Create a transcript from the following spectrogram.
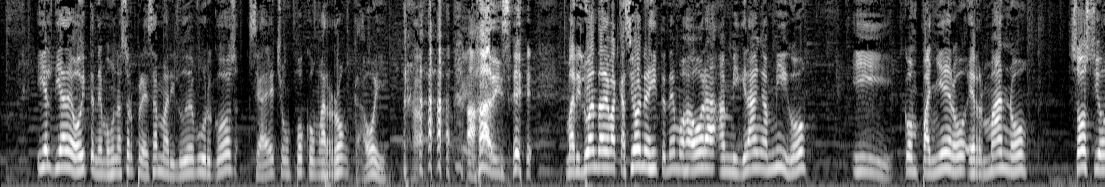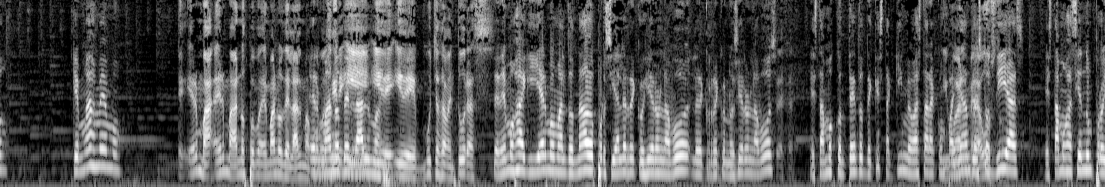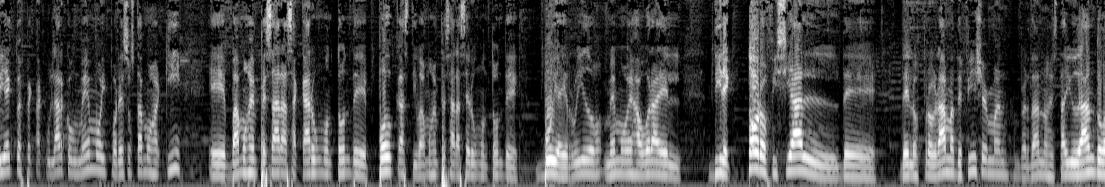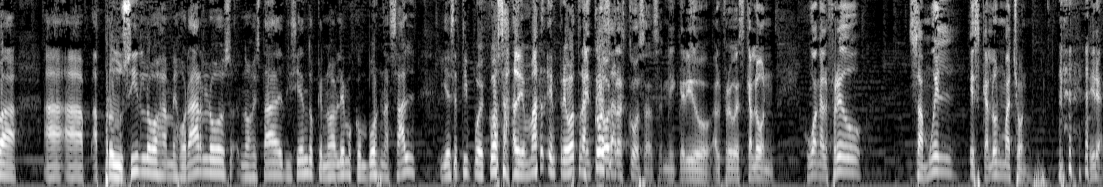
Y el día de hoy tenemos una sorpresa. Marilú de Burgos se ha hecho un poco más ronca hoy. Ajá, Ajá dice. Marilú anda de vacaciones y tenemos ahora a mi gran amigo y compañero, hermano, socio. ¿Qué más, Memo? Eh, herma, hermanos, pues, hermanos del alma. Hermanos decir, del y, alma. Y de, y de, muchas aventuras. Tenemos a Guillermo Maldonado, por si ya le recogieron la voz, le reconocieron la voz. Estamos contentos de que está aquí, me va a estar acompañando Igual, estos gusto. días. Estamos haciendo un proyecto espectacular con Memo y por eso estamos aquí. Eh, vamos a empezar a sacar un montón de podcast y vamos a empezar a hacer un montón de bulla y ruido. Memo es ahora el director oficial de, de los programas de Fisherman, ¿verdad? Nos está ayudando a, a, a, a, producirlos, a mejorarlos, nos está diciendo que no hablemos con voz nasal y ese tipo de cosas, además, entre otras entre cosas. otras cosas, mi querido Alfredo Escalón. Juan Alfredo Samuel Escalón Machón. Mira,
